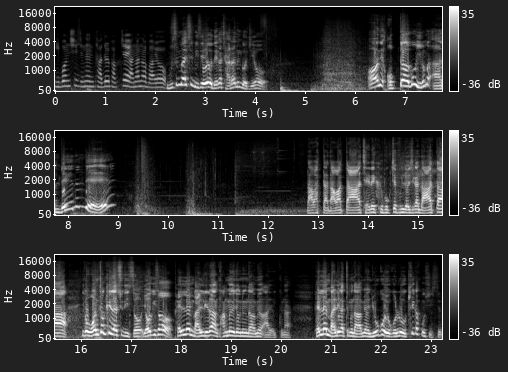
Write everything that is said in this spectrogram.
이번 시즌은 다들 박제 안 하나 봐요. 무슨 말씀이세요? 내가 잘하는 거지요. 아니 없다고 이러면 안 되는데. 나왔다 나왔다. 제레크 복제품 전시관 나왔다. 이거 원턴킬 날 수도 있어. 여기서 벨렌 말리랑 광명의 정령 나오면 아 있구나. 벨렌 말리 같은 거 나오면 요거 요걸로 킬 갖고 올 수 있음.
